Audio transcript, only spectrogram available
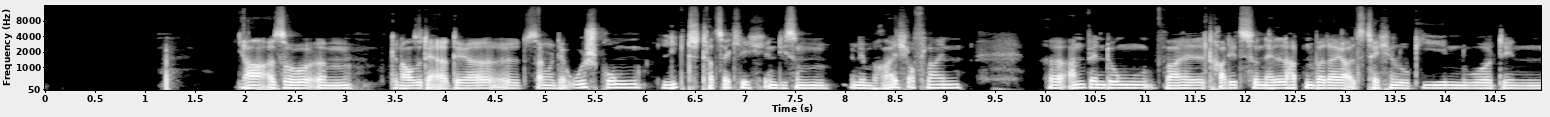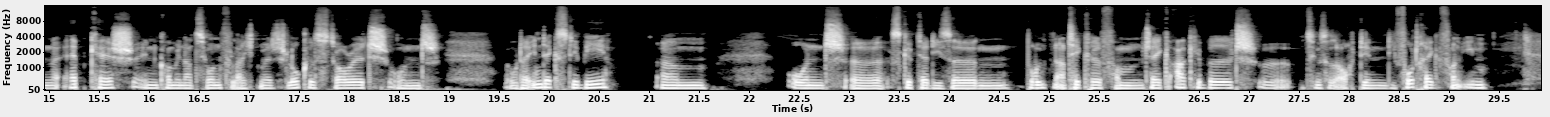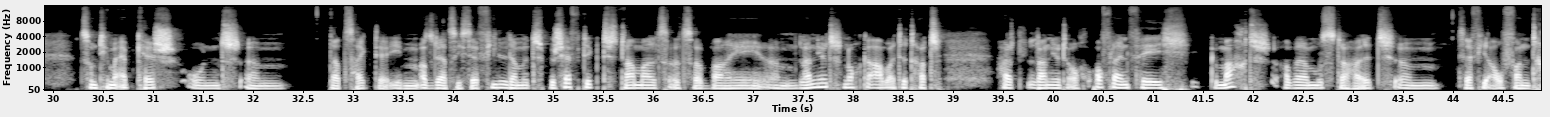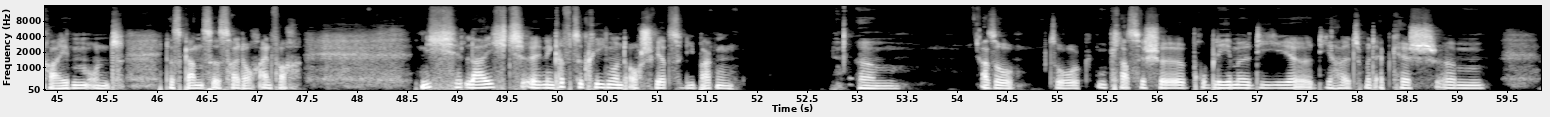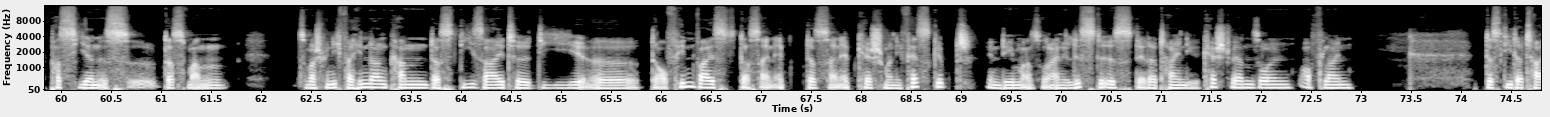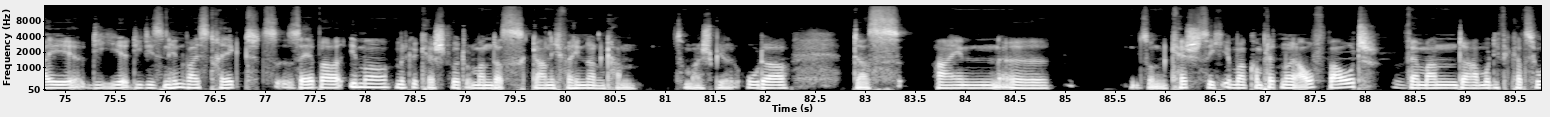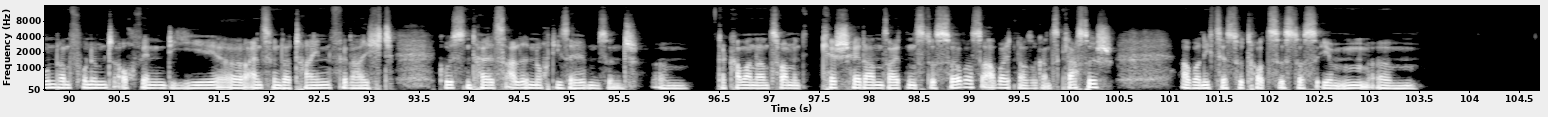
Ja, also ähm, genauso der, der, äh, sagen wir, der Ursprung liegt tatsächlich in diesem, in dem Bereich Offline äh, Anwendungen, weil traditionell hatten wir da ja als Technologie nur den App Cache in Kombination vielleicht mit Local Storage und oder IndexDB. Ähm, und äh, es gibt ja diesen berühmten Artikel vom Jake Archibald, äh, beziehungsweise auch den, die Vorträge von ihm zum Thema App Cache. Und ähm, da zeigt er eben, also der hat sich sehr viel damit beschäftigt, damals, als er bei ähm, Lanyard noch gearbeitet hat, hat Lanyard auch offline-fähig gemacht, aber er musste halt ähm, sehr viel Aufwand treiben und das Ganze ist halt auch einfach nicht leicht in den Griff zu kriegen und auch schwer zu debuggen. Ähm, also so klassische Probleme, die, die halt mit AppCache ähm, passieren, ist, dass man zum Beispiel nicht verhindern kann, dass die Seite, die äh, darauf hinweist, dass, ein App, dass es ein App-Cache-Manifest gibt, in dem also eine Liste ist der Dateien, die gecached werden sollen, offline, dass die Datei, die, die diesen Hinweis trägt, selber immer mitgecached wird und man das gar nicht verhindern kann zum Beispiel. Oder dass ein äh, so ein Cache sich immer komplett neu aufbaut, wenn man da Modifikationen dran vornimmt, auch wenn die äh, einzelnen Dateien vielleicht größtenteils alle noch dieselben sind. Ähm, da kann man dann zwar mit Cache-Headern seitens des Servers arbeiten, also ganz klassisch, aber nichtsdestotrotz ist das eben ähm,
